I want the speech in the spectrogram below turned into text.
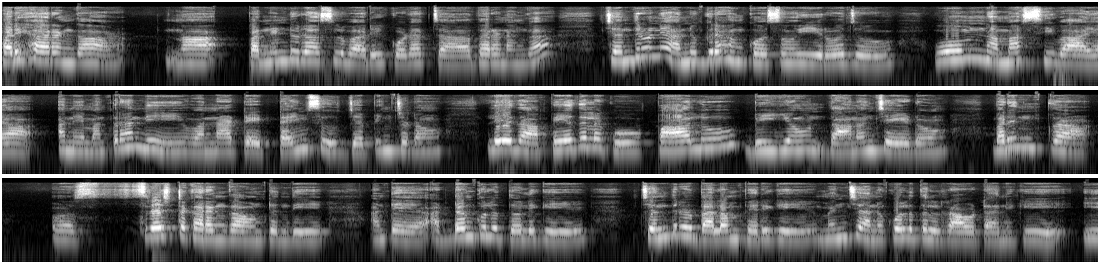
పరిహారంగా నా పన్నెండు రాసుల వారి కూడా సాధారణంగా చంద్రుని అనుగ్రహం కోసం ఈరోజు ఓం నమ శివాయ అనే మంత్రాన్ని వన్ నాట్ ఎయిట్ టైమ్స్ జపించడం లేదా పేదలకు పాలు బియ్యం దానం చేయడం మరింత శ్రేష్టకరంగా ఉంటుంది. అంటే అడ్డంకులు తొలగి చంద్రుడి బలం పెరిగి మంచి అనుకూలతలు రావటానికి ఈ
